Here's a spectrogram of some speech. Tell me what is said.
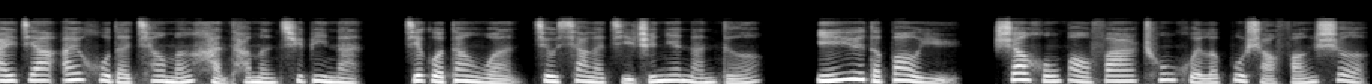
挨家挨户的敲门喊他们去避难，结果当晚就下了几十年难得一遇的暴雨，山洪爆发，冲毁了不少房舍、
